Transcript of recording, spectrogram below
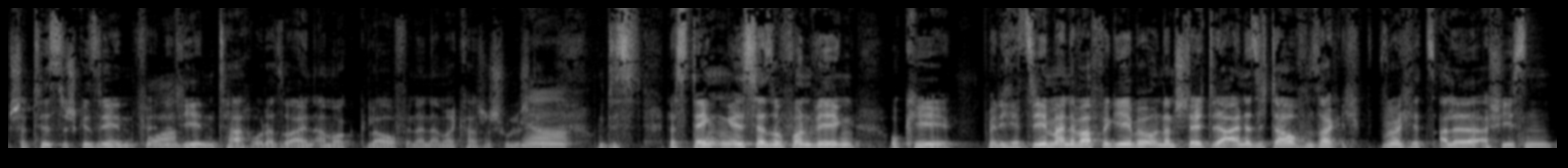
statistisch gesehen findet Boah. jeden Tag oder so ein Amoklauf in einer amerikanischen Schule Ja. statt. Und das, das Denken ist ja so von wegen, okay, wenn ich jetzt jedem eine Waffe gebe und dann stellt der eine sich da auf und sagt, ich will euch jetzt alle erschießen,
